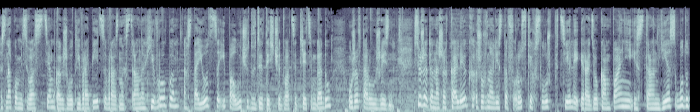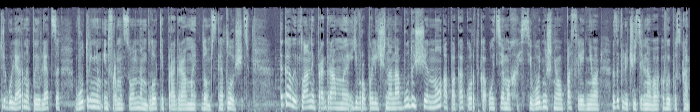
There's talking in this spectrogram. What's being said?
знакомить вас с тем, как живут европейцы в разных странах Европы, остается и получит в 2023 году уже вторую жизнь. Сюжеты наших коллег, журналистов русских служб теле- и радиокомпаний из стран ЕС будут регулярно появляться в утреннем информационном блоке программы «Домская площадь». Таковы планы программы «Европа лично на будущее», но а пока коротко о темах сегодняшнего последнего заключительного выпуска.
